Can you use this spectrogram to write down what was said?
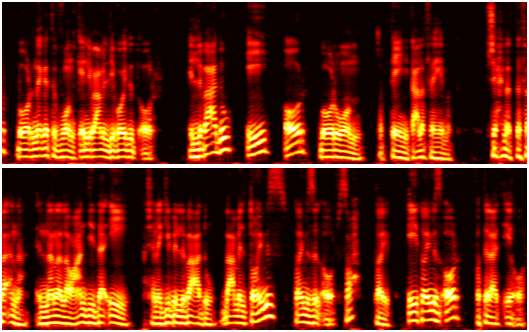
R power negative 1 كأني بعمل divided R. اللي بعده A R power 1 طب تاني تعالى أفهمك. مش إحنا اتفقنا إن أنا لو عندي ده A عشان أجيب اللي بعده بعمل times times ال r صح؟ طيب A times R فطلعت AR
